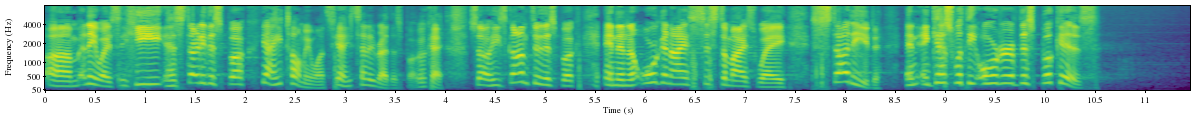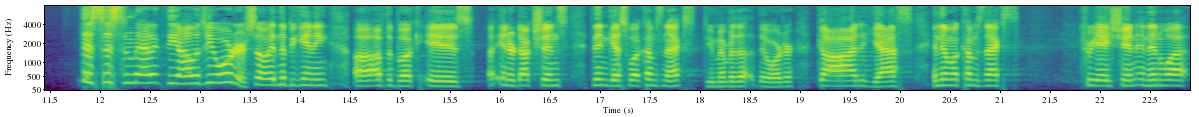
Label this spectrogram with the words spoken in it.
Um, anyways, he has studied this book. Yeah, he told me once. Yeah, he said he read this book. Okay. So he's gone through this book and in an organized, systemized way studied. And, and guess what the order of this book is? The systematic theology order. So in the beginning uh, of the book is uh, introductions. Then guess what comes next? Do you remember the, the order? God, yes. And then what comes next? creation, and then what?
